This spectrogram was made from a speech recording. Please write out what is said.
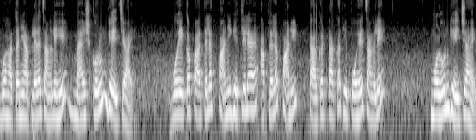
व हाताने आपल्याला चांगले हे मॅश करून घ्यायचे आहे. व एका पातेल्यात पाणी घेतलेले आहे. आपल्याला पाणी टाकत टाकत हे पोहे चांगले मळून घ्यायचे आहे.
